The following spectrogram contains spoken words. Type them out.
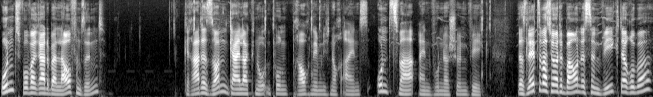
Und, wo wir gerade bei Laufen sind, gerade so ein geiler Knotenpunkt braucht nämlich noch eins. Und zwar einen wunderschönen Weg. Das letzte, was wir heute bauen, ist ein Weg darüber.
